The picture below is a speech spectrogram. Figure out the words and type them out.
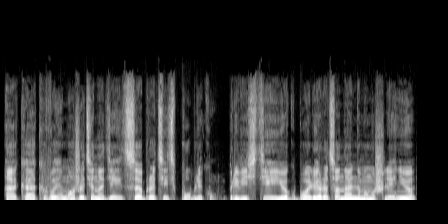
А как вы можете надеяться обратить публику, привести ее к более рациональному мышлению,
